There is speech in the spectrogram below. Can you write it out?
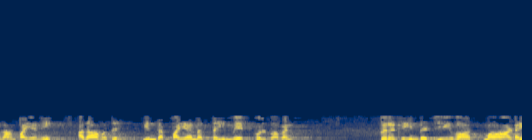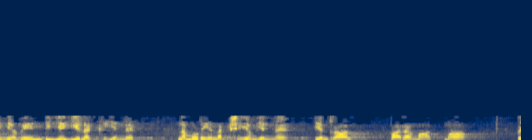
தான் பயணி. அதாவது இந்த பயணத்தை மேற்கொள்பவன். பிறகு இந்த ஜீவாத்மா அடைய வேண்டிய இலக்கு என்ன? நம்முடைய லட்சியம் என்ன என்றால் பரமாத்மா. இப்ப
